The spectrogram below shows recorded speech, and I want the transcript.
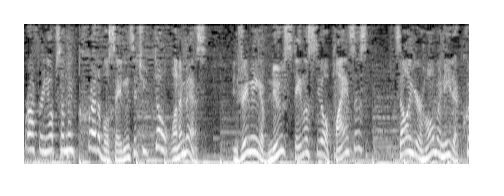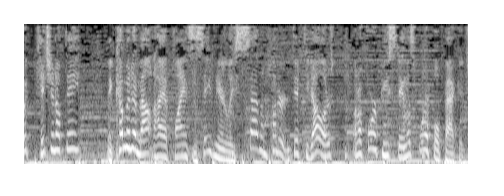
we're offering up some incredible savings that you don't want to miss. In dreaming of new stainless steel appliances? Selling your home and need a quick kitchen update? Then come into Mountain High Appliance and save nearly $750 on a four-piece stainless Whirlpool package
